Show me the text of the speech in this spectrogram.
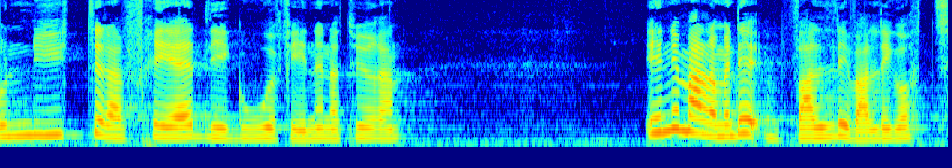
og nyte den fredelige, gode, fine naturen. Innimellom er det veldig, veldig godt.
